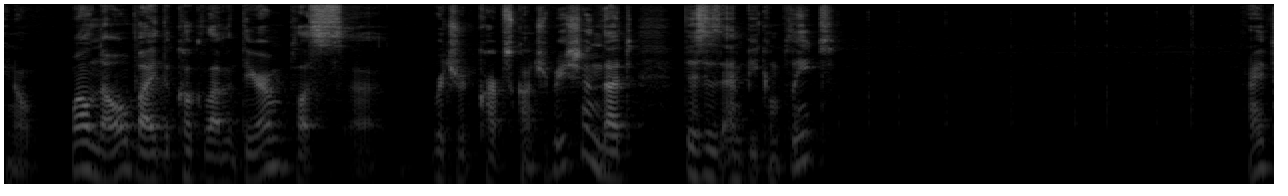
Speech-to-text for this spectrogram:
you know, well know by the Cook-Levin theorem plus uh, Richard Karp's contribution that this is NP complete, right?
